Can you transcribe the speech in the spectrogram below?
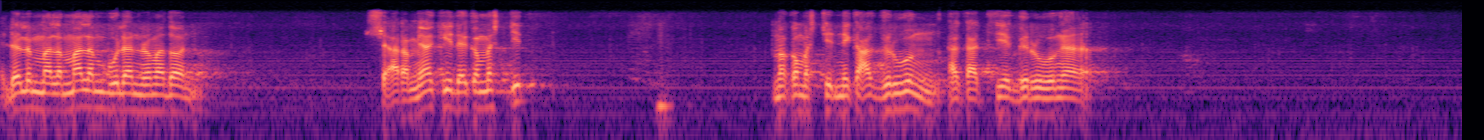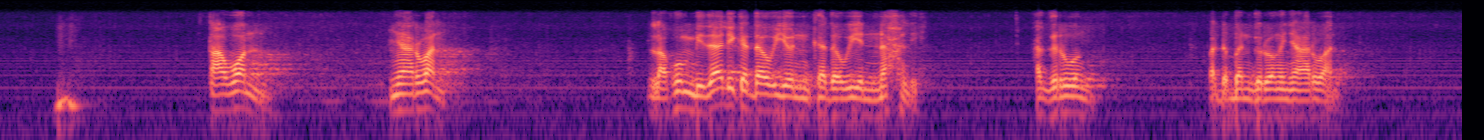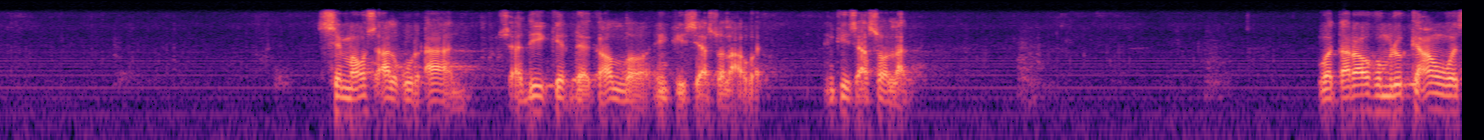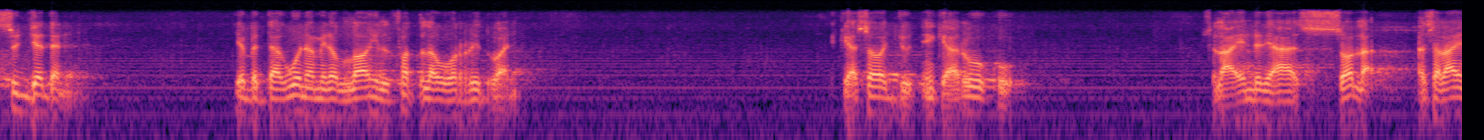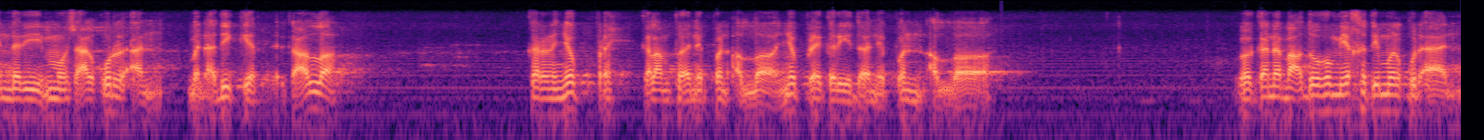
dalam malam-malam bulan Ramadan searam yaki ke masjid maka masjid ni ka geruang dia geruanga. Tawon nyarwan lahum bidzalika dawiyun kadawiyin nahli. Ageruang. Pada ban geruang nyaruan semaus al-Quran. Syadikir dak Allah. Inki sia solawat. Inki sia solat. Wa tarahum ruk'an wa sujadan yabtaguna min Allahil fadla war ridwan kia sujud kia ruku selain dari solat selain dari musa al-Quran dan adzikir ke Allah. Kerana nyupreh kelampahan pun Allah nyupreh keridaan pun Allah. Wa kana ba'duhum yakhtimul Quran.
